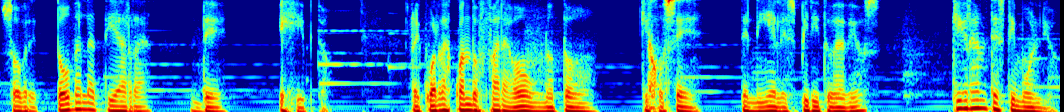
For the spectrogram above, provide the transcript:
sobre toda la tierra de Egipto. ¿Recuerdas cuando Faraón notó que José tenía el Espíritu de Dios? Qué gran testimonio.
